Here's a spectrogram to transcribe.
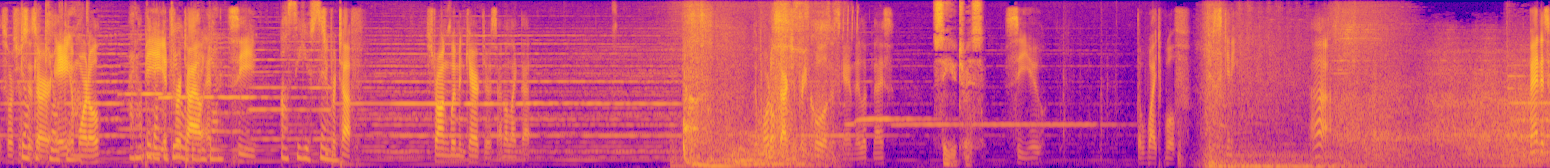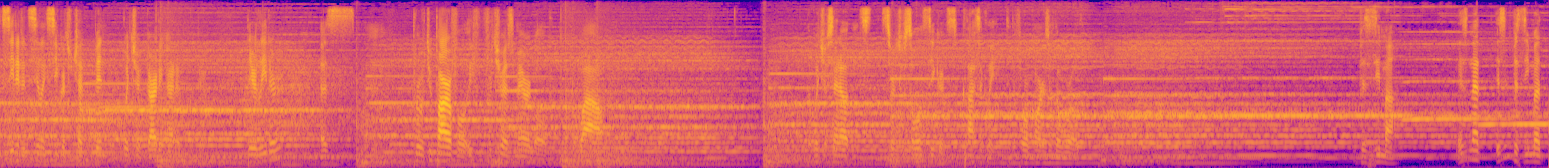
The sorceresses are killed, A, Geralt. immortal, I don't B, think I could deal with infertile, that again. and C, I'll see you soon. super tough. Strong women characters. I don't like that. The portals are actually pretty cool in this game. They look nice. See you, Triss. See you. The white wolf. Too skinny. Ah. Bandit succeeded in stealing secrets which had been Witcher guarding on it. Their leader has proved too powerful even for Triss Merigold. Wow. The Witcher set out in search of stolen secrets, classically, to the four corners of the world. Vizima. Isn't that isn't Vizima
